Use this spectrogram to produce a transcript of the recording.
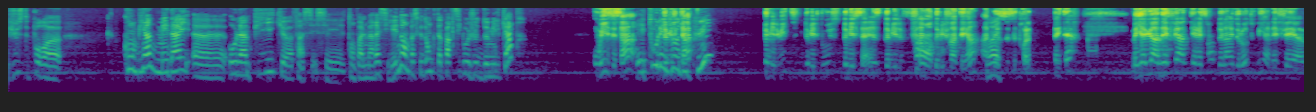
juste pour combien de médailles olympiques Enfin, c'est ton palmarès, il est énorme parce que donc tu as participé aux Jeux de 2004. Oui, c'est ça. Et tous les Jeux depuis? 2008, 2012, 2016, 2020, en 2021, à cause de cette problème mais il y a eu un effet intéressant de l'un et de l'autre, oui, un effet euh,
